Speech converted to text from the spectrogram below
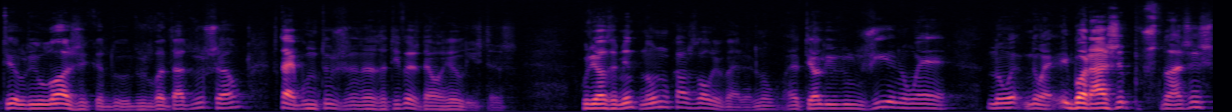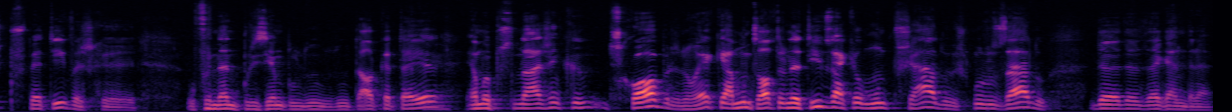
teleológica do, dos levantados do chão está em muitas narrativas neorrealistas. Curiosamente, não no caso de Oliveira. Não, a teleologia não é, não é, não é. Embora haja personagens perspectivas que o Fernando, por exemplo, do, do, Alcateia, é uma personagem que descobre, não é? Que há muitos alternativos àquele mundo fechado, esclerosado da, da, da Gandra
